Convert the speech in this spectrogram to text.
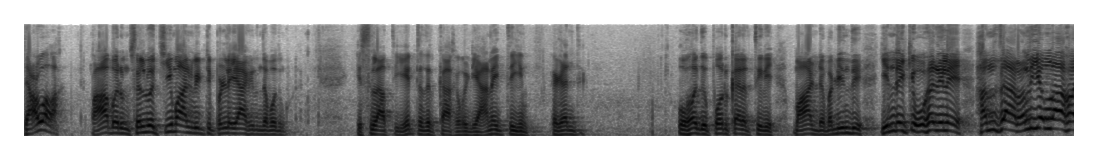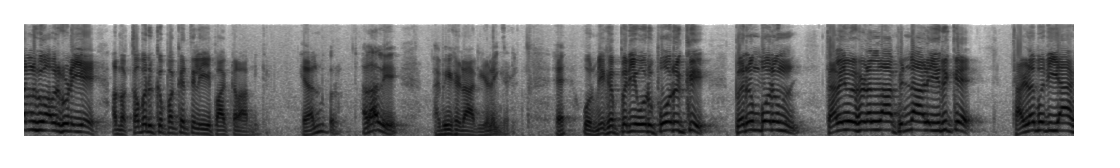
தாவா மாபெரும் செல்வ சீமான் வீட்டு பிள்ளையாக இருந்தபோதும் கூட இஸ்லாத்தை ஏற்றதற்காக வேண்டிய அனைத்தையும் இழந்து உகது போர்க்களத்திலே மாண்டு மடிந்து இன்றைக்கு உகதிலே ஹம்சா ரலியல்லாஹு அன்ஹு அவர்களுடைய அந்த கபருக்கு பக்கத்திலேயே பார்க்கலாம் நீங்கள் என் அன்பு அதாவது நபிகளார் இளைஞர்கள் ஒரு மிகப்பெரிய ஒரு போருக்கு பெரும்பெரும் தலைவர்களெல்லாம் பின்னாலே இருக்க தளபதியாக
